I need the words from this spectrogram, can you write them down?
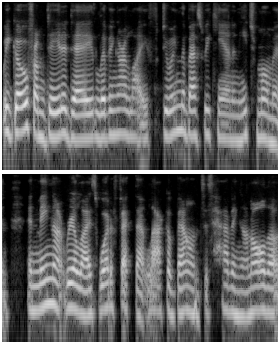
We go from day to day, living our life, doing the best we can in each moment, and may not realize what effect that lack of balance is having on all the,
